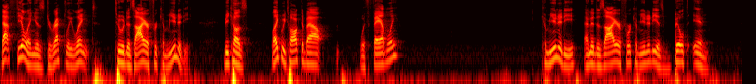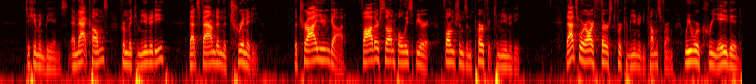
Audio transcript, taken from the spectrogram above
That feeling is directly linked to a desire for community because, like we talked about with family, community and a desire for community is built in to human beings. And that comes from the community that's found in the Trinity, the triune God Father, Son, Holy Spirit functions in perfect community. That's where our thirst for community comes from. We were created.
